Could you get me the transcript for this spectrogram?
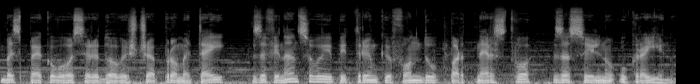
безпекового середовища Прометей за фінансової підтримки фонду Партнерство за сильну Україну.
